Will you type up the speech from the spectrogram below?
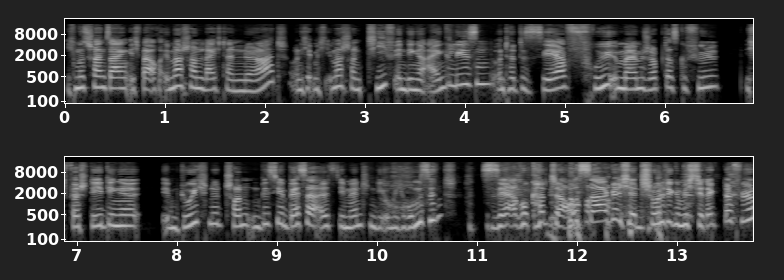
Ich muss schon sagen, ich war auch immer schon leichter Nerd und ich habe mich immer schon tief in Dinge eingelesen und hatte sehr früh in meinem Job das Gefühl, ich verstehe Dinge im Durchschnitt schon ein bisschen besser als die Menschen, die um mich rum sind. Sehr arrogante Aussage. Ich entschuldige mich direkt dafür.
